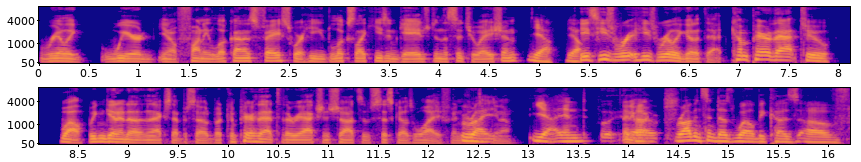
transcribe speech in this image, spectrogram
really weird you know funny look on his face where he looks like he's engaged in the situation yeah, yeah. he's he's re- he's really good at that compare that to well we can get into the next episode but compare that to the reaction shots of Sisko's wife and right. you know Yeah, and uh, Anyway. Robinson does well because of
